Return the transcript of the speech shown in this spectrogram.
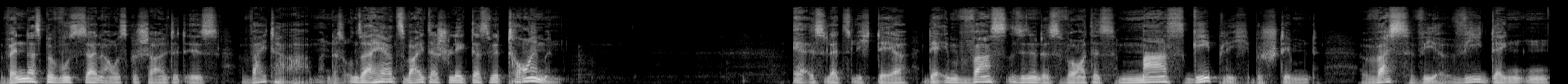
wenn das Bewusstsein ausgeschaltet ist, weiteratmen, dass unser Herz weiterschlägt, dass wir träumen. Er ist letztlich der, der im wahrsten Sinne des Wortes maßgeblich bestimmt, was wir wie denken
